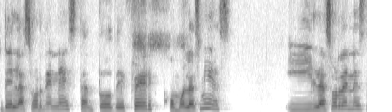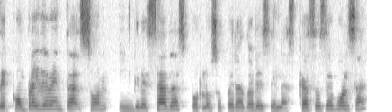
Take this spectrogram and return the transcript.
de las órdenes tanto de FER como las mías. Y las órdenes de compra y de venta son ingresadas por los operadores de las casas de bolsa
